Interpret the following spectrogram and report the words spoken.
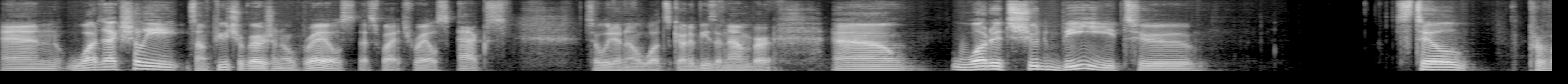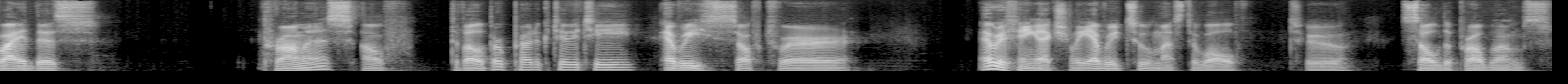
and what actually some future version of Rails. That's why it's Rails X. So we don't know what's going to be the number. Uh, what it should be to still provide this promise of developer productivity. Every software everything actually, every tool must evolve to solve the problems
